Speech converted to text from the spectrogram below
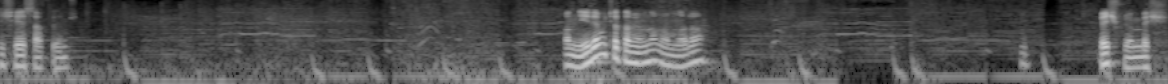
bir şeye saklıymış. Lan niye de mi atamıyorum lan ben bunlara? 5 vuruyorum 5.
